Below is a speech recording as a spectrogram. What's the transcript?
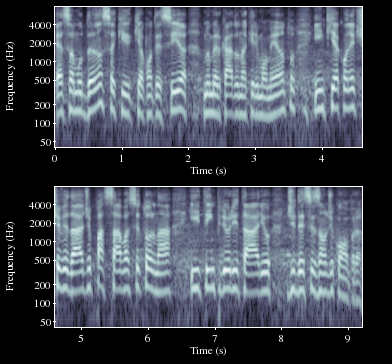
essa mudança que, que acontecia no mercado naquele momento, em que a conectividade passava a se tornar item prioritário de decisão de compra.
